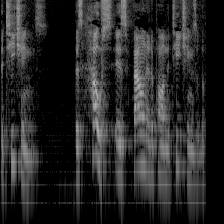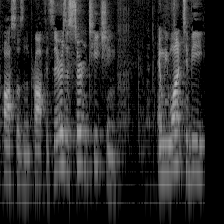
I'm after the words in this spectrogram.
the teachings. This house is founded upon the teachings of the apostles and the prophets. There is a certain teaching, and we want to be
